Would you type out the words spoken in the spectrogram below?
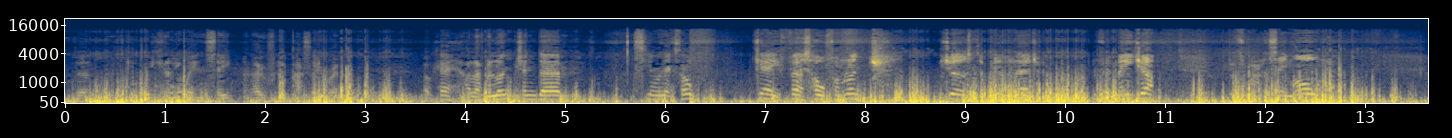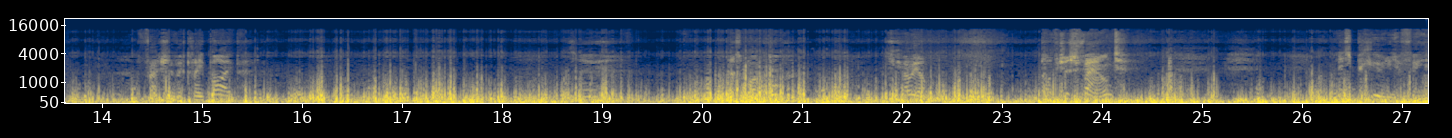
But we can only wait and see and hopefully pass over it. Okay, I'll have my lunch and um, see you on the next hole. Okay, first hole from lunch. Just a bit of lead, nothing major. But from the same hole, a fraction of a clay pipe. So that's quite cool. Let's carry on. I've just found this peculiar thing.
